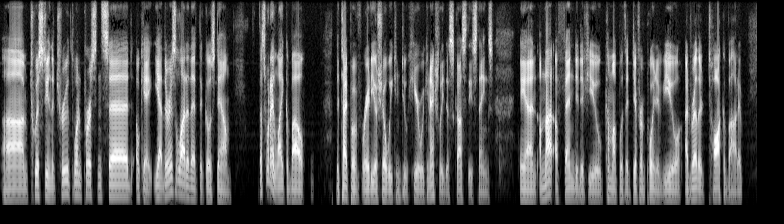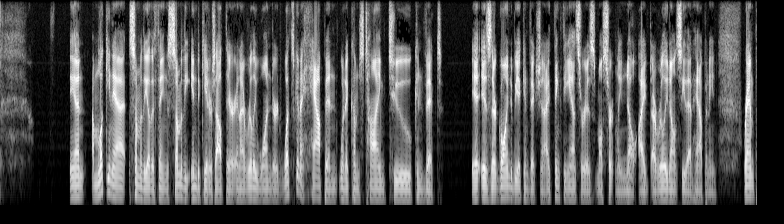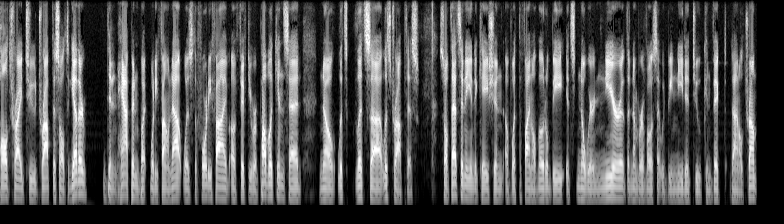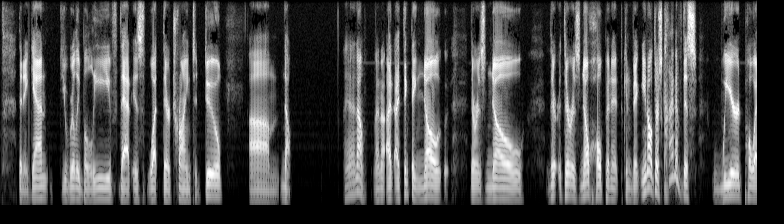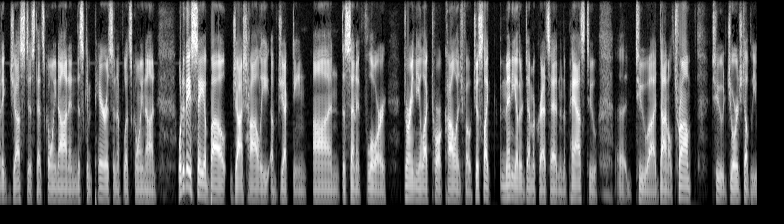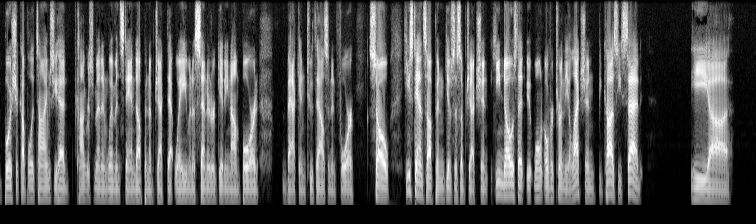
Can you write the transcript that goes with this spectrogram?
Um, twisting the truth, one person said. Okay, yeah, there is a lot of that that goes down. That's what I like about the type of radio show we can do here. We can actually discuss these things. And I'm not offended if you come up with a different point of view. I'd rather talk about it. And I'm looking at some of the other things, some of the indicators out there, and I really wondered what's going to happen when it comes time to convict. Is there going to be a conviction? I think the answer is most certainly no. I, I really don't see that happening. Rand Paul tried to drop this altogether. Didn't happen, but what he found out was the 45 of 50 Republicans said, "No, let's let's uh, let's drop this." So if that's any indication of what the final vote will be, it's nowhere near the number of votes that would be needed to convict Donald Trump. Then again, do you really believe that is what they're trying to do? Um, no. No, I, I think they know there is no there there is no hope in it. Convict. You know, there's kind of this weird poetic justice that's going on in this comparison of what's going on. What do they say about Josh Hawley objecting on the Senate floor? during the electoral college vote, just like many other Democrats had in the past to uh, to uh, Donald Trump, to George W. Bush a couple of times. You had congressmen and women stand up and object that way, even a senator getting on board back in 2004. So he stands up and gives this objection. He knows that it won't overturn the election because he said he uh,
